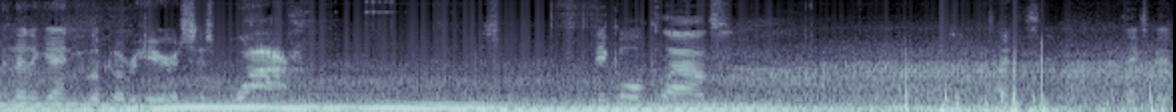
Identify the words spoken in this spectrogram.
And then again, you look over here, it's just wow. Thick old clouds. Thanks, babe.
